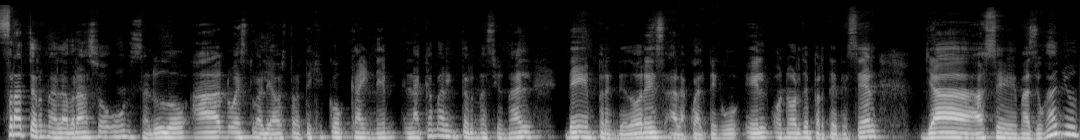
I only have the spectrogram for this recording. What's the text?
fraternal abrazo, un saludo a nuestro aliado estratégico CAINEM, la Cámara Internacional de Emprendedores, a la cual tengo el honor de pertenecer ya hace más de un año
